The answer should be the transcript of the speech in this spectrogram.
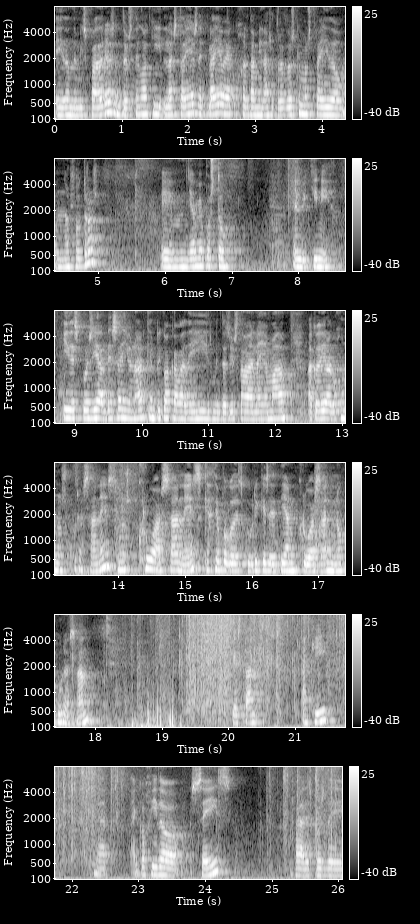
eh, donde mis padres. Entonces tengo aquí las toallas de playa, voy a coger también las otras dos que hemos traído nosotros. Em, ya me he puesto el bikini y después ya desayunar, que Enrico acaba de ir, mientras yo estaba en la llamada, acaba de ir a coger unos curasanes, unos cruasanes, que hace poco descubrí que se decían cruasan y no curasan, que están aquí. he cogido seis para después de,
